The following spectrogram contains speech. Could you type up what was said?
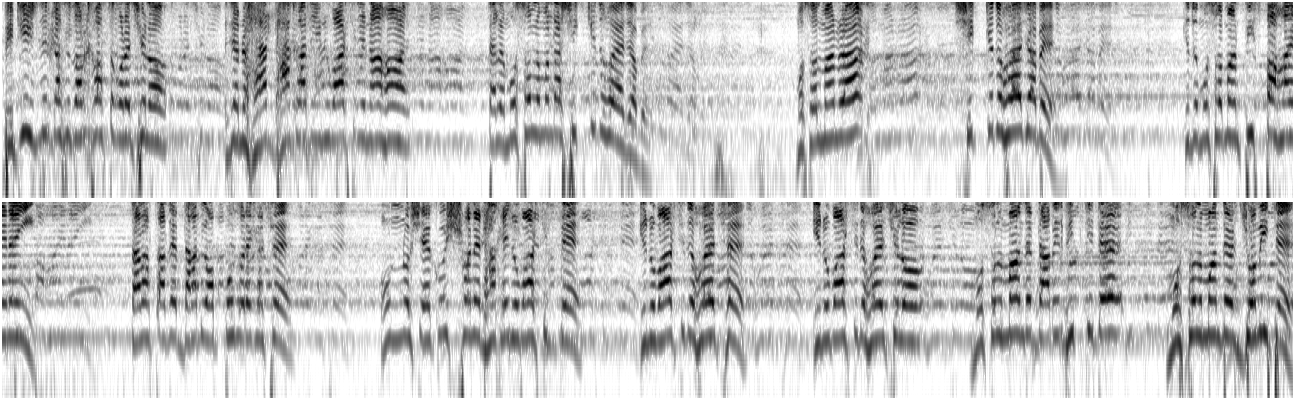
ব্রিটিশদের কাছে দরখাস্ত করেছিল যেন হ্যাঁ ঢাকাতে ইউনিভার্সিটি না হয়, তাহলে মুসলমানরা শিক্ষিত হয়ে যাবে। মুসলমানরা শিক্ষিত হয়ে যাবে। কিন্তু মুসলমান পিসপা হয় নাই। তারা তাদের দাবি অব্যাহত রেখেছে। উনিশশো একুশ সনে ঢাকা ইউনিভার্সিটিতে ইউনিভার্সিটি হয়েছে। ইউনিভার্সিটি হয়েছিল মুসলমানদের দাবির ভিত্তিতে, মুসলমানদের জমিতে।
